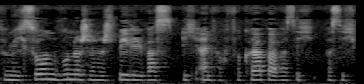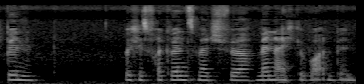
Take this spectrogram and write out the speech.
für mich so ein wunderschöner Spiegel, was ich einfach verkörper, was ich, was ich bin. Welches Frequenzmatch für Männer ich geworden bin.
